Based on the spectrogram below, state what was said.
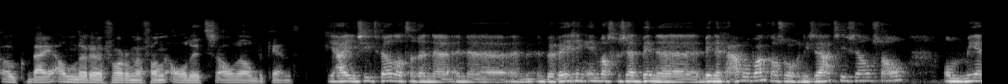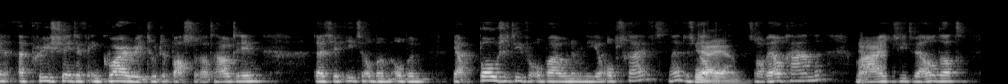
ook bij andere vormen van audits al wel bekend? Ja, je ziet wel dat er een, een, een, een beweging in was gezet binnen, binnen Rabobank, als organisatie zelfs al, om meer een appreciative inquiry toe te passen. Dat houdt in dat je iets op een, op een ja, positieve, opbouwende manier opschrijft. Hè? Dus dat ja, ja. is al wel gaande. Maar je ziet wel dat eh,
